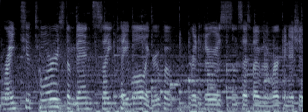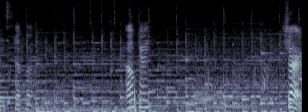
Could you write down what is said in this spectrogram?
right to tours, demand site paywall, a group of redditors unsatisfied with the work conditions. okay. Sure.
